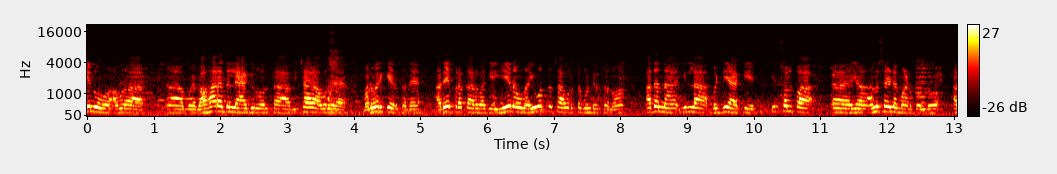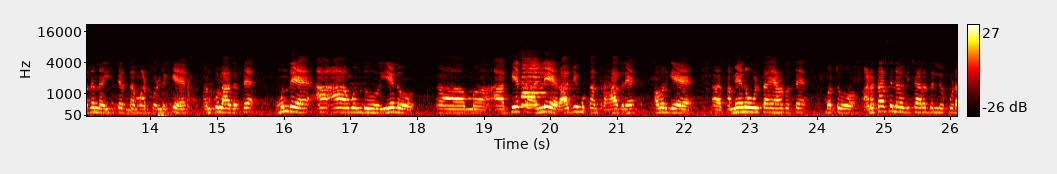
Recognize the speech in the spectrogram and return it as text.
ಏನು ಅವರ ವ್ಯವಹಾರದಲ್ಲಿ ಆಗಿರುವಂಥ ವಿಚಾರ ಅವರ ಮನವರಿಕೆ ಇರ್ತದೆ. ಅದೇ ಪ್ರಕಾರವಾಗಿ ಏನು ಅವನು ಐವತ್ತು ಸಾವಿರ ತಗೊಂಡಿರ್ತಾನೋ ಅದನ್ನು ಇಲ್ಲ ಬಡ್ಡಿ ಹಾಕಿ ಇನ್ನು ಸ್ವಲ್ಪ ಅನುಸರಣೆ ಮಾಡಿಕೊಂಡು ಅದನ್ನು ಇತ್ಯರ್ಥ ಮಾಡಿಕೊಳ್ಳಿಕ್ಕೆ ಅನುಕೂಲ ಆಗುತ್ತೆ. ಮುಂದೆ ಆ ಆ ಒಂದು ಏನು ಆ, ಕೇಸ ಅಲ್ಲೇ ರಾಜಿ ಮುಖಾಂತರ ಆದರೆ ಅವ್ರಿಗೆ ಸಮಯನೂ ಉಳಿತಾಯ ಆಗುತ್ತೆ ಮತ್ತು ಹಣಕಾಸಿನ ವಿಚಾರದಲ್ಲೂ ಕೂಡ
